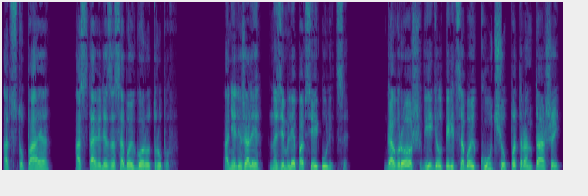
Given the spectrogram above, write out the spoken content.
отступая, оставили за собой гору трупов. Они лежали на земле по всей улице. Гаврош видел перед собой кучу патронташей,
